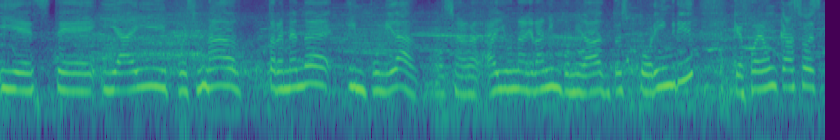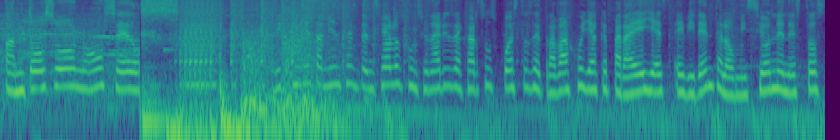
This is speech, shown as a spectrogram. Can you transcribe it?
y este y hay pues una tremenda impunidad, o sea, hay una gran impunidad entonces por Ingrid, que fue un caso espantoso, no sé. Virginia también sentenció a los funcionarios dejar sus puestos de trabajo ya que para ella es evidente la omisión en estos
